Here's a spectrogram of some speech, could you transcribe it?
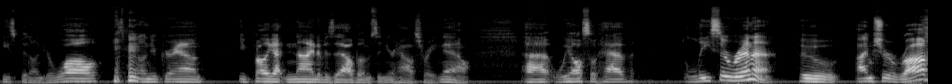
He's been on your wall, he's been on your ground. You've probably got nine of his albums in your house right now. Uh, we also have Lisa Rinna, who I'm sure Rob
